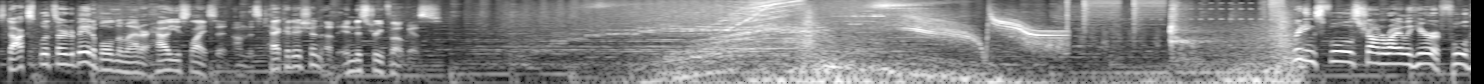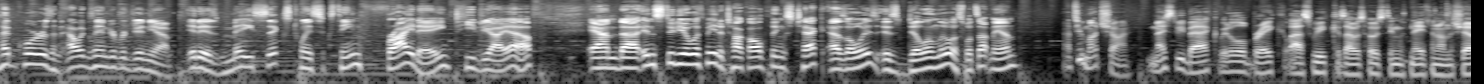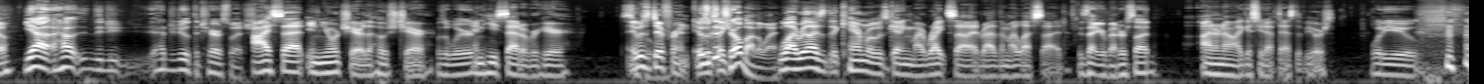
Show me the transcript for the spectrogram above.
Stock splits are debatable no matter how you slice it on this tech edition of Industry Focus. Greetings, fools. Sean O'Reilly here at Fool Headquarters in Alexandria, Virginia. It is May 6, 2016, Friday, TGIF. And uh, in studio with me to talk all things tech, as always, is Dylan Lewis. What's up, man? Not too much, Sean. Nice to be back. We had a little break last week because I was hosting with Nathan on the show. Yeah, how did you? How'd you do with the chair switch? I sat in your chair, the host chair. Was it weird? And he sat over here. Super it was weird. different. It was a good like- show, by the way. Well, I realized that the camera was getting my right side rather than my left side. Is that your better side? I don't know. I guess you'd have to ask the viewers. What do you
